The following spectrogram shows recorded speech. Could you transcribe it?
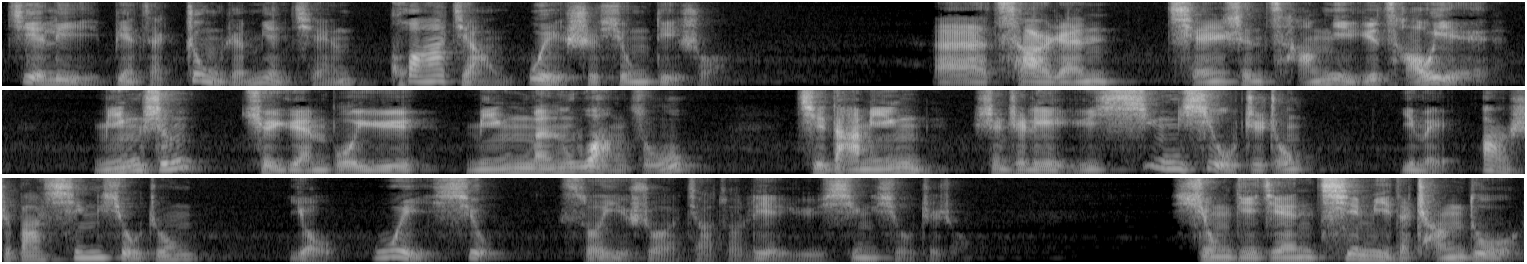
借力便在众人面前夸奖魏氏兄弟说：“呃，此二人前身藏匿于草野，名声却远播于名门望族，其大名甚至列于星宿之中。因为二十八星宿中有魏秀，所以说叫做列于星宿之中。”兄弟间亲密的程度，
